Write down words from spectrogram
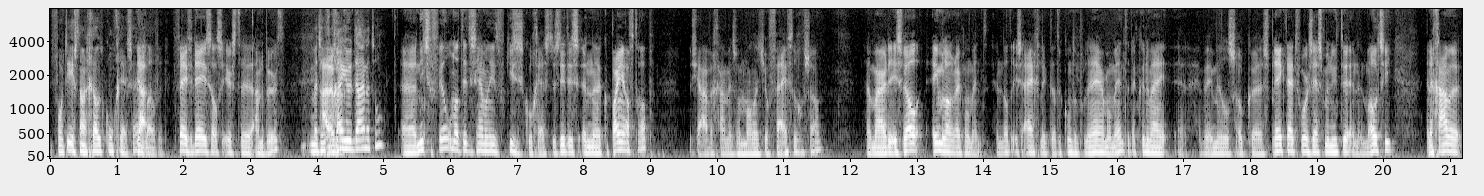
voor het eerst naar een groot congres, hè, ja, geloof ik. VVD is als eerste aan de beurt. Met hoeveel gaan jullie daar naartoe? Uh, niet zoveel, omdat dit is helemaal niet het verkiezingscongres. Dus dit is een uh, campagneaftrap. Dus ja, we gaan met zo'n mannetje of 50 of zo. Uh, maar er is wel één belangrijk moment. En dat is eigenlijk dat er komt een plenair moment. En daar kunnen wij, hebben we inmiddels ook spreektijd voor, zes minuten en een motie. En dan gaan we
